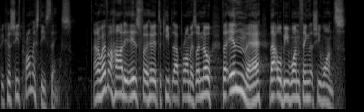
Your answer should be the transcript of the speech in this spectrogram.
because she's promised these things. And however hard it is for her to keep that promise, I know that in there, that will be one thing that she wants,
